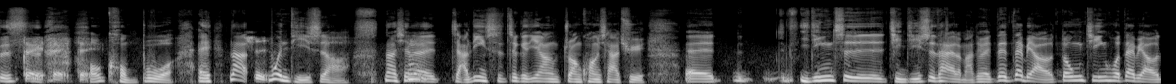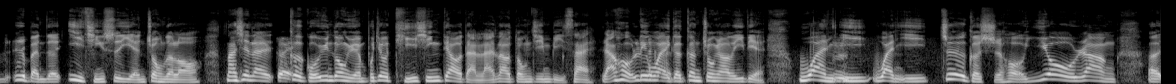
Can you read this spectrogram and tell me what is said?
真是对对对，好恐怖哦！哎，那问题是啊，那现在假定是这个样状况下去，呃，已经是紧急事态了嘛？对不对？代表东京或代表日本的疫情是严重的喽。那现在各国运动员不就提心吊胆来到东京比赛？然后另外一个更重要的一点，万一万一这个时候又让呃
